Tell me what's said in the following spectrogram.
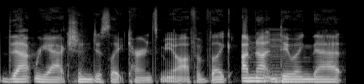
that reaction just like turns me off of like I'm Mm-hmm. not doing that.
